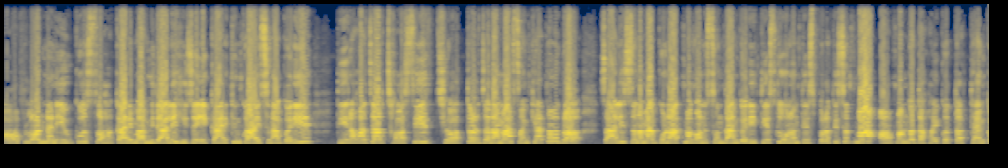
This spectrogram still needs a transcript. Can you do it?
अफ लन्डन युगको सहकार्यमा मिराले हिजो एक कार्यक्रमको आयोजना गरी। तेह्र हजार छ सय छिहत्तर जनामा संख्यात्मक र चालिस जनामा गुणात्मक अनुसन्धान गरी त्यसको उन्तिस प्रतिशतमा अपाङ्गता भएको तथ्याङ्क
